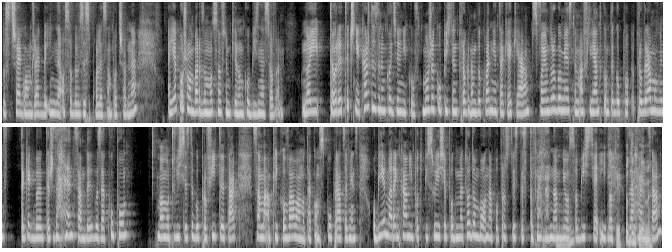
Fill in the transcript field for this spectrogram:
dostrzegłam, że jakby inne osoby w zespole są potrzebne. A ja poszłam bardzo mocno w tym kierunku biznesowym. No i teoretycznie każdy z rękodzielników może kupić ten program dokładnie tak jak ja. Swoją drogą ja jestem afiliantką tego programu, więc tak jakby też zachęcam do jego zakupu. Mam oczywiście z tego profity, tak? Sama aplikowałam o taką współpracę, więc obiema rękami podpisuję się pod metodą, bo ona po prostu jest testowana na mnie Mhm. osobiście i Okej, podziękujemy. zachęcam.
